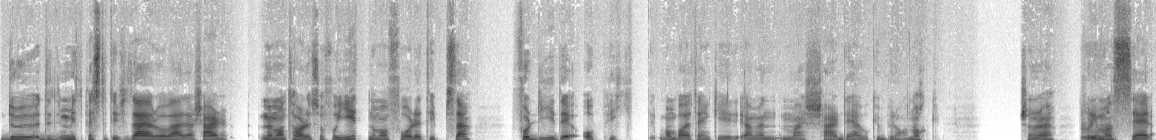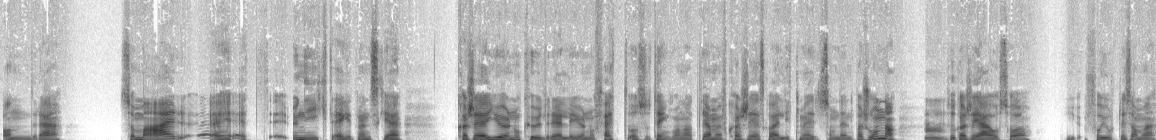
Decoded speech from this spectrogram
du, det, mitt beste tips er å være deg sjæl. Men man tar det så for gitt når man får det tipset, fordi det oppriktig Man bare tenker ja, men meg sjæl, det er jo ikke bra nok. Skjønner du? Fordi Mm. man ser andre som er eh, et unikt eget menneske, kanskje gjør noe kulere eller gjør noe fett, og så tenker man at ja, men kanskje jeg skal være litt mer som den personen, da. Mm. Så kanskje jeg også får gjort det samme.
